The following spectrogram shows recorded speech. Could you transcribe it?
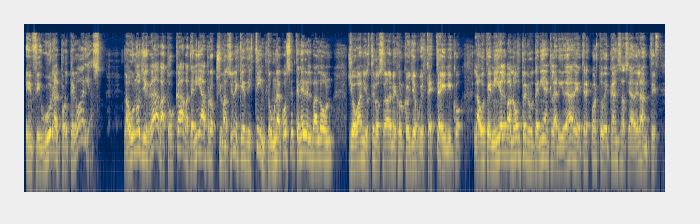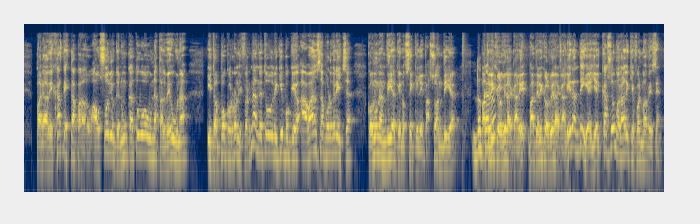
en figura al portero Arias. La uno llegaba, tocaba, tenía aproximaciones que es distinto. Una cosa es tener el balón, Giovanni, usted lo sabe mejor que yo porque usted es técnico. La U tenía el balón, pero no tenía claridad de tres cuartos de cancha hacia adelante para dejar destapado a Osorio, que nunca tuvo una, tal vez una, y tampoco Ronnie Fernández, todo un equipo que avanza por derecha con un Andía que no sé qué le pasó a Andía. Va a, tener que volver a caler, va a tener que volver a Andía. Y el caso de Morales, que fue el más decente.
